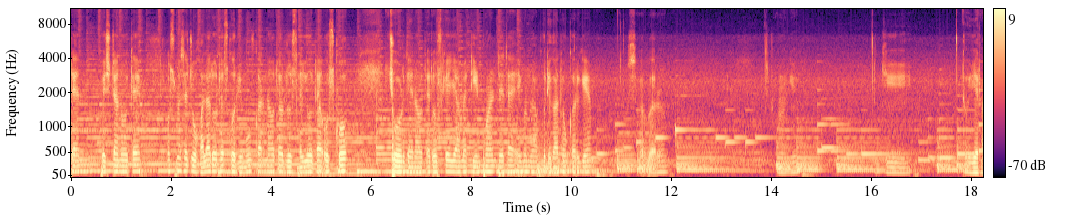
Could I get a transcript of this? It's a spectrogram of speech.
टेन क्वेश्चन होते हैं। उसमें से जो गलत होता है, उसको रिमूव करना होता है और जो सही होता है, उसको छोड़ देना होता है। तो उसके लिए हमें तीन पॉइंट देता है। एक मिनट मैं आपको दिखाता हूँ करके। सबर जी। तो ये रहा।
